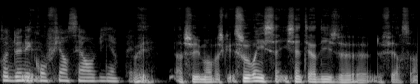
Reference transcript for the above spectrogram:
Redonner confiance et envie, en fait. Oui, absolument, parce que souvent, ils s'interdisent de, faire ça.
